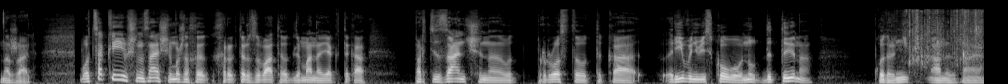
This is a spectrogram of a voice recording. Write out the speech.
на жаль. Оця Київщина, знаєш, можна характеризувати от для мене як така партизанщина, от просто от така рівень військового, ну, дитина, котра ніхто не знає.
